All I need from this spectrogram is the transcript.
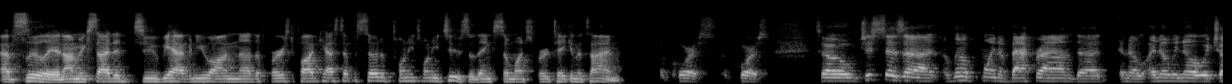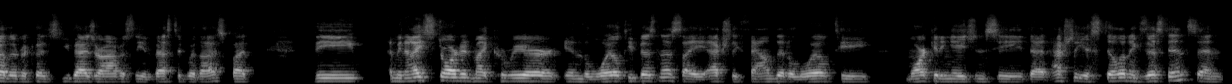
Absolutely. And I'm excited to be having you on uh, the first podcast episode of 2022. So thanks so much for taking the time. Of course. Of course. So, just as a, a little point of background, uh, you know, I know we know each other because you guys are obviously invested with us. But the, I mean, I started my career in the loyalty business. I actually founded a loyalty marketing agency that actually is still in existence and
